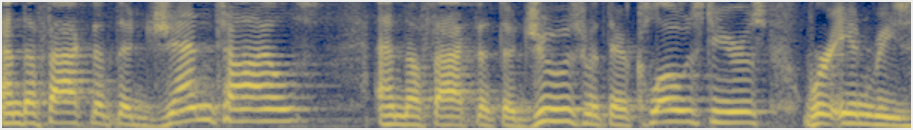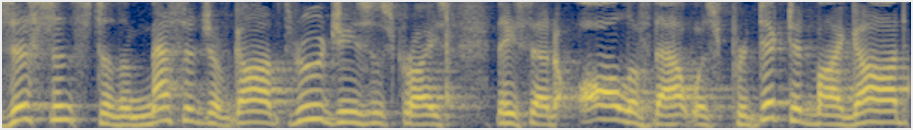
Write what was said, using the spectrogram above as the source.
And the fact that the Gentiles and the fact that the Jews, with their closed ears, were in resistance to the message of God through Jesus Christ, they said all of that was predicted by God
